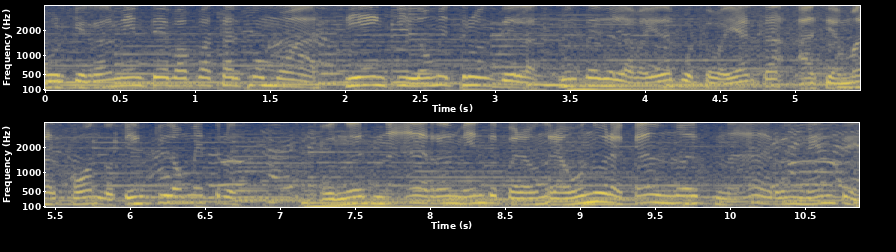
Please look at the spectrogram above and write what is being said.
porque realmente va a pasar como a 100 kilómetros de las puntas de la bahía de Puerto Vallarta hacia mar fondo 100 kilómetros. Pues no es nada realmente para un, para un huracán no es nada realmente.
